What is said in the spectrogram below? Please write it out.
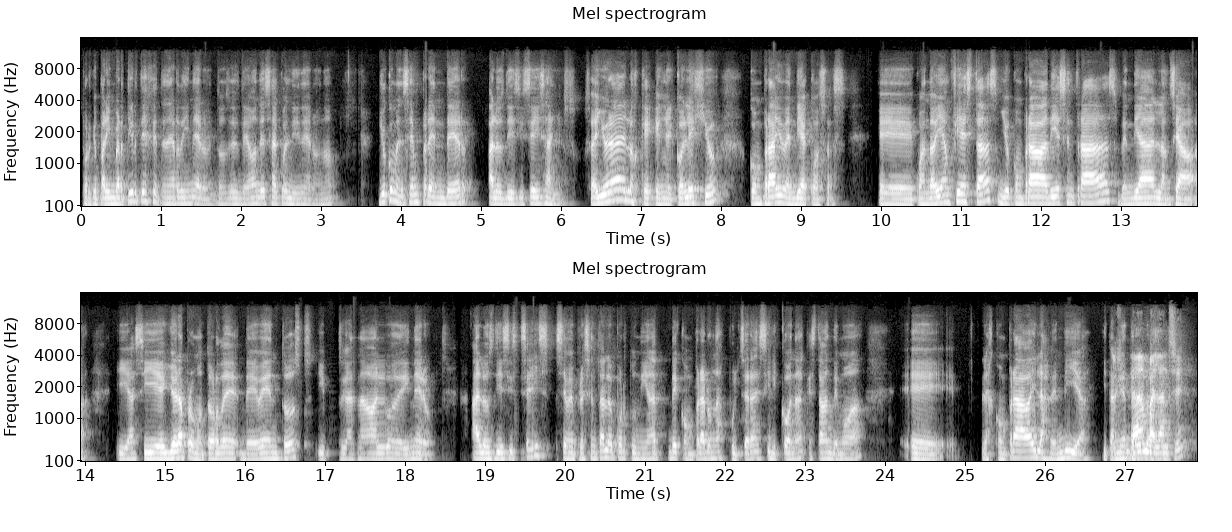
porque para invertir tienes que tener dinero. Entonces, ¿de dónde saco el dinero, no? Yo comencé a emprender a los 16 años. O sea, yo era de los que en el colegio compraba y vendía cosas. Eh, cuando habían fiestas, yo compraba 10 entradas, vendía, lanceaba. Y así yo era promotor de, eventos y pues, ganaba algo de dinero. A los 16 se me presenta la oportunidad de comprar unas pulseras de silicona que estaban de moda. Eh, las compraba y las vendía. Y también ¿Te dan balance?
